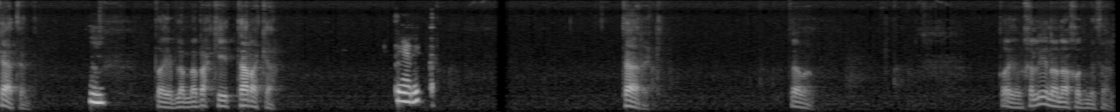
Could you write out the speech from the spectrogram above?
كاتب. طيب لما بحكي ترك تارك. تارك. تمام. طيب خلينا ناخذ مثال.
